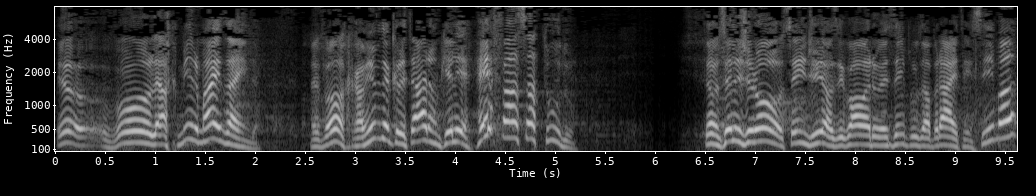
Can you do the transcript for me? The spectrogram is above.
Eu vou leachmir mais ainda. Chachamim decretaram que ele refaça tudo. Então, se ele girou 100 dias, igual era o exemplo da Bright em cima,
